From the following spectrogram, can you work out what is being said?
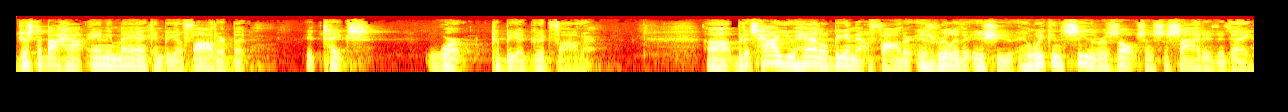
just about how any man can be a father, but it takes work to be a good father. Uh, but it's how you handle being that father is really the issue. And we can see the results in society today.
